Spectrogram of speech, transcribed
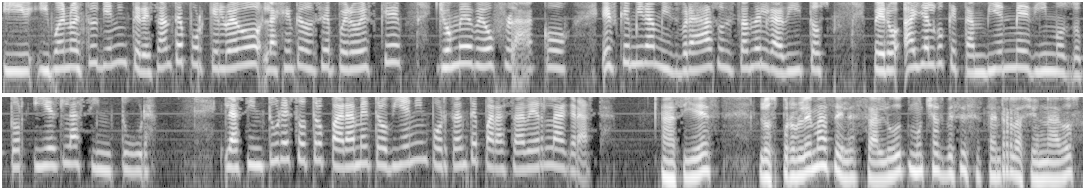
Y, y, bueno, esto es bien interesante porque luego la gente nos dice, pero es que yo me veo flaco, es que mira mis brazos, están delgaditos, pero hay algo que también medimos, doctor, y es la cintura. La cintura es otro parámetro bien importante para saber la grasa. Así es, los problemas de salud muchas veces están relacionados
